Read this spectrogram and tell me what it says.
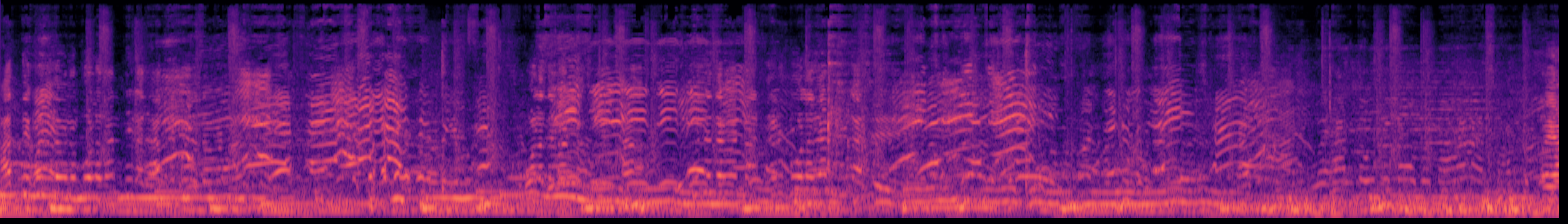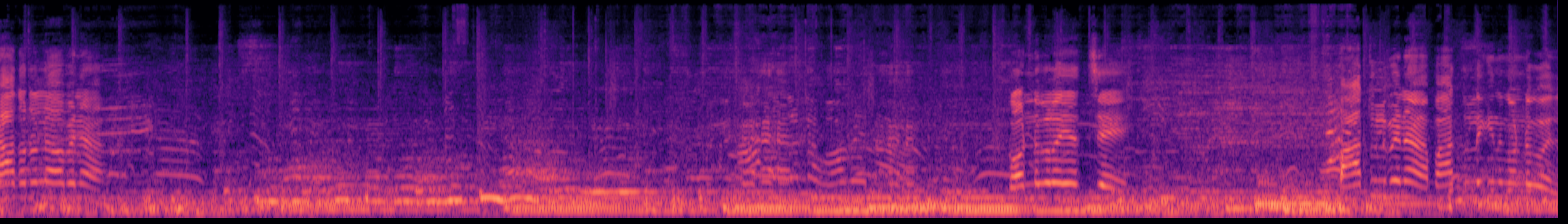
হাত দিয়ে বলে দেবেন বলে দেন ঠিক আছে হাত দিয়ে বলে দেবেন বলে দেবেন বলে দেবেন বলে দেন ঠিক আছে। ওই হাত ওঠালে হবে না। গন্ডগোল হয়ে যাচ্ছে। পা তুলবে না, পা তুললে কিন্তু গন্ডগোল।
